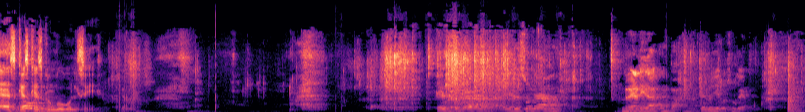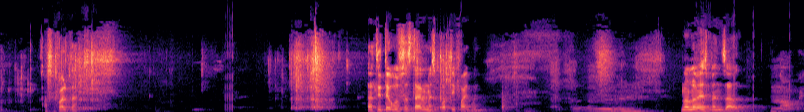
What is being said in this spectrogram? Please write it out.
es que es que es con Google, sí. Es una, es una realidad, compa. Te lo llevo su dedo. Hace falta. ¿A ti te gusta estar en Spotify, güey? Mm, ¿No lo habías pensado? no, güey.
